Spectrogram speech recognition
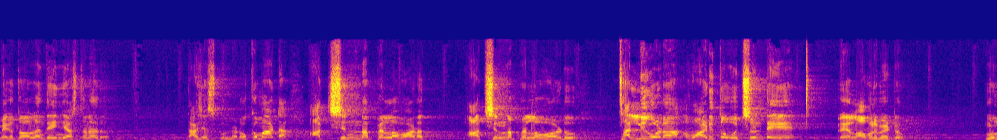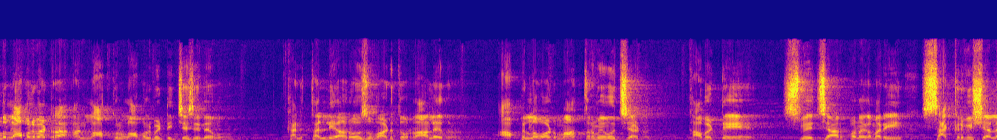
మిగతా వాళ్ళంతా ఏం చేస్తున్నారు? దాచేసుకుంటున్నాడు ఒక మాట ఆ చిన్న పిల్లవాడు ఆ చిన్న పిల్లవాడు తల్లి కూడా వాడితో వచ్చుంటే రే లోపల పెట్టు. ముందు లోపల పెట్టరా అని లాక్కుని లోపల పెట్టి ఇచ్చేసేదేమో. కానీ తల్లి ఆ రోజు వాడితో రాలేదు. ఆ పిల్లవాడు మాత్రమే వచ్చాడు. కాబట్టి స్వేచ్ఛార్పణగా మరి సాక్రిఫిషియల్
